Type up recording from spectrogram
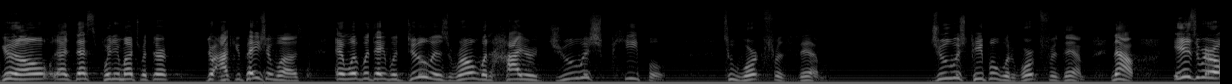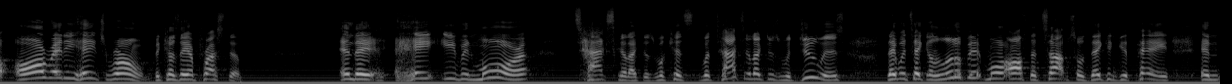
you know, that's, that's pretty much what their, their occupation was. And what, what they would do is Rome would hire Jewish people to work for them. Jewish people would work for them. Now, Israel already hates Rome because they oppressed them. And they hate even more tax collectors. Because what tax collectors would do is they would take a little bit more off the top so they can get paid, and,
